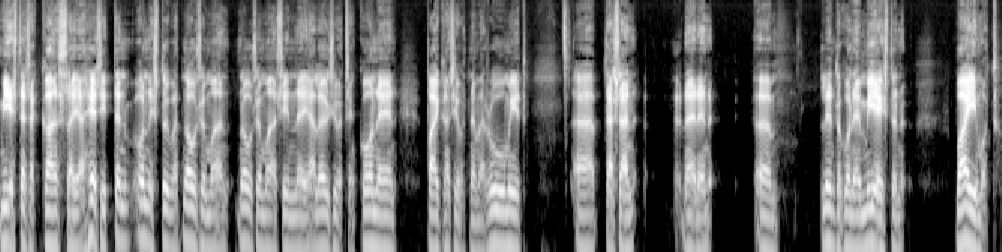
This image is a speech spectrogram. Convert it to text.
miestensä kanssa ja he sitten onnistuivat nousemaan, nousemaan sinne ja löysivät sen koneen, paikansivat nämä ruumiit. Ää, tässä näiden ää, lentokoneen miehistön vaimot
